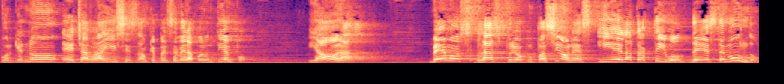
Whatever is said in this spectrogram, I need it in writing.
porque no echa raíces, aunque persevera por un tiempo. Y ahora vemos las preocupaciones y el atractivo de este mundo.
